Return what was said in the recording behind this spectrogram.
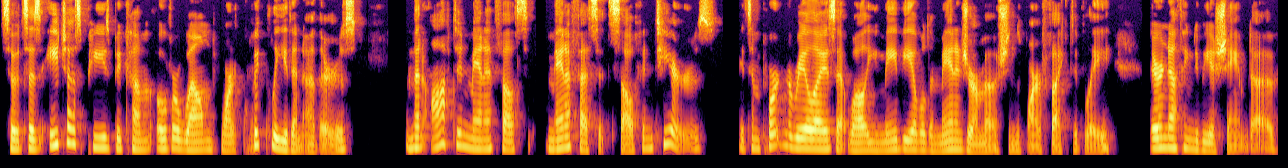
So it says HSPs become overwhelmed more quickly than others, and then often manifests manifests itself in tears. It's important to realize that while you may be able to manage your emotions more effectively, they're nothing to be ashamed of.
